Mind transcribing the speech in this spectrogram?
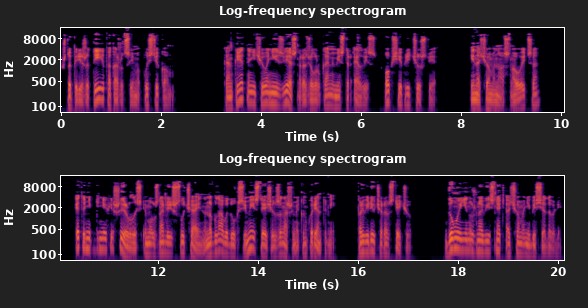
что пережитые покажутся ему пустяком. Конкретно ничего не известно, развел руками мистер Элвис. Общее предчувствие. И на чем оно основывается? Это нигде не афишировалось, и мы узнали лишь случайно, но главы двух семей, стоящих за нашими конкурентами, провели вчера встречу. Думаю, не нужно объяснять, о чем они беседовали.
